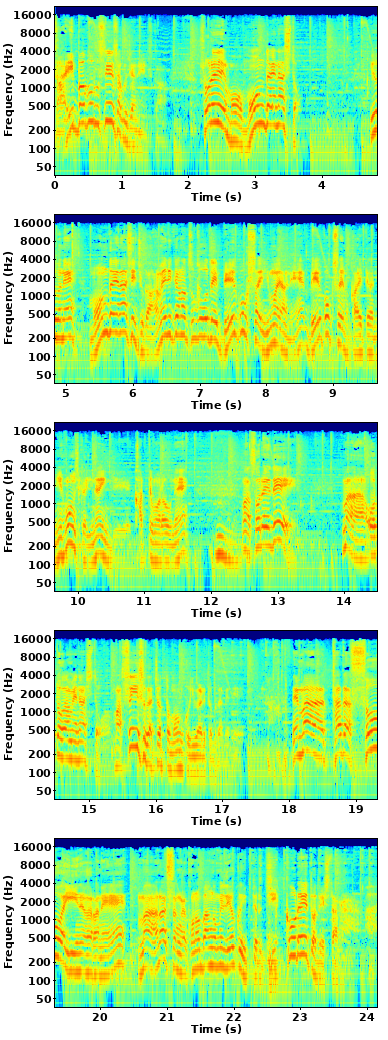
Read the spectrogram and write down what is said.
大バブル政策じゃないですか。それでもう問題なしと。いうね、問題なしっていうか、アメリカの都合で、米国債、今やね、米国債の買い手は日本しかいないんで、買ってもらうね、うん、まあ、それで、まあ、お咎めなしと、まあ、スイスがちょっと文句言われてるだけで。でまあ、ただ、そうは言いながらね、まあ、嵐さんがこの番組でよく言ってる実行レートでしたら、は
